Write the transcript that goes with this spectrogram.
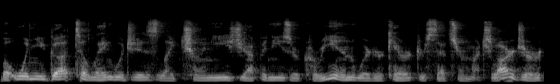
But when you got to languages like Chinese, Japanese, or Korean, where their character sets are much larger,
